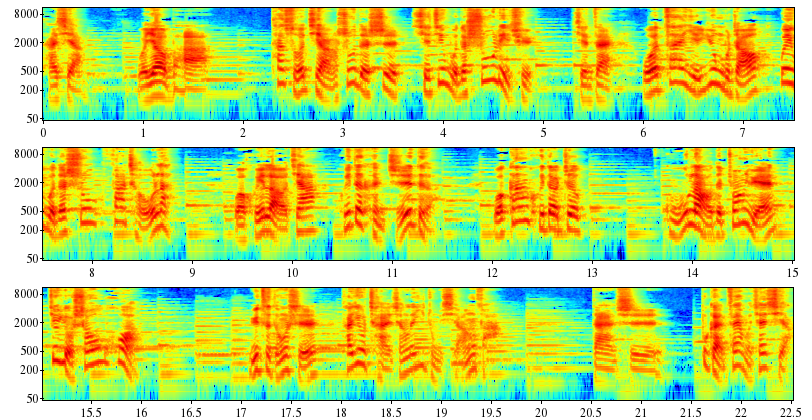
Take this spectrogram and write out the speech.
他想，我要把他所讲述的事写进我的书里去。现在我再也用不着为我的书发愁了。我回老家回得很值得。我刚回到这古老的庄园，就有收获。与此同时，他又产生了一种想法，但是不敢再往下想。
